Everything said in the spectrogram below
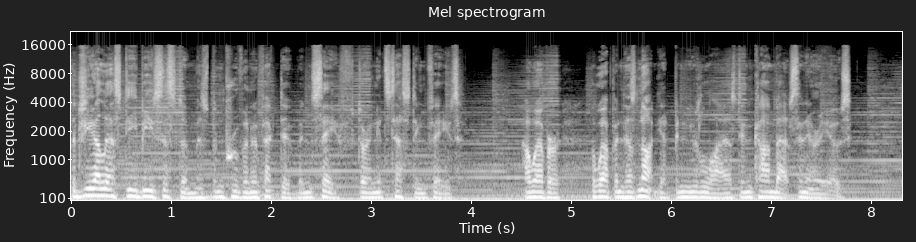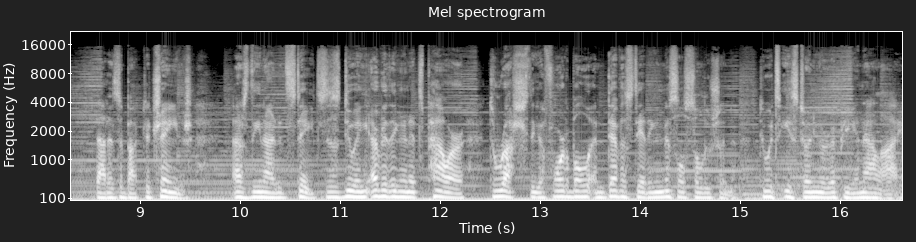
The GLSDB system has been proven effective and safe during its testing phase. However, the weapon has not yet been utilized in combat scenarios. That is about to change as the United States is doing everything in its power to rush the affordable and devastating missile solution to its Eastern European ally.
